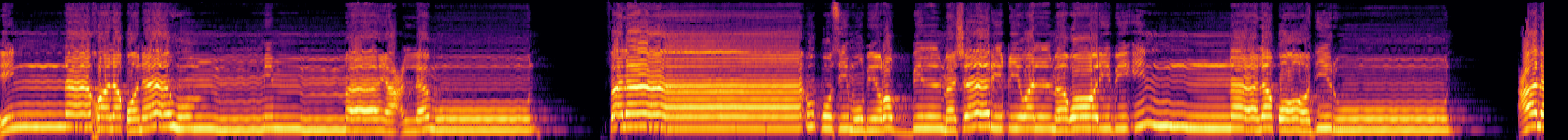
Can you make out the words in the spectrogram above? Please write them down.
إنا خلقناهم مما يعلمون فلا أقسم برب المشارق والمغارب إنا لقادرون على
